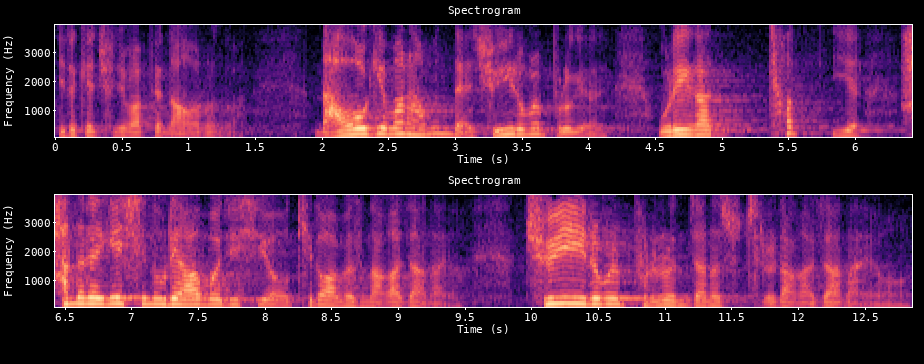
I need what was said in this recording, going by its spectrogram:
이렇게 주님 앞에 나오는 거. 나오기만 하면 돼. 주 이름을 부르게. 우리가 첫 하늘에 계신 우리 아버지시여 기도하면서 나가지 않아요. 주의 이름을 부르는 자는 수치를 당하지 않아요.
